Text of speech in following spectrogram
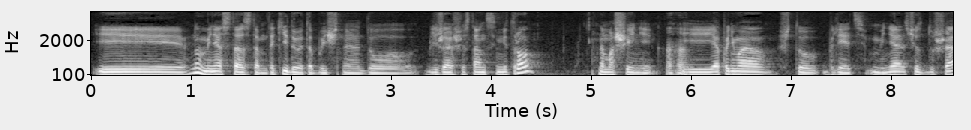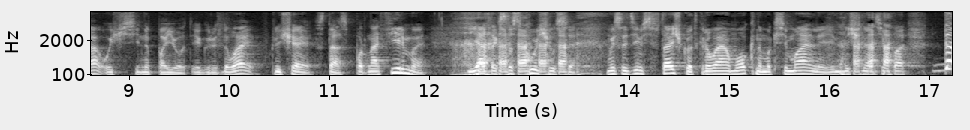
и, ну, меня Стас там докидывает обычно до ближайшей станции метро на машине, Ага. и я понимаю, что, блядь, у меня сейчас душа очень сильно поет. Я говорю, давай, включай, Стас, порнофильмы. Я так соскучился. Мы садимся в тачку, открываем окна максимально и начинаем типа, да,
